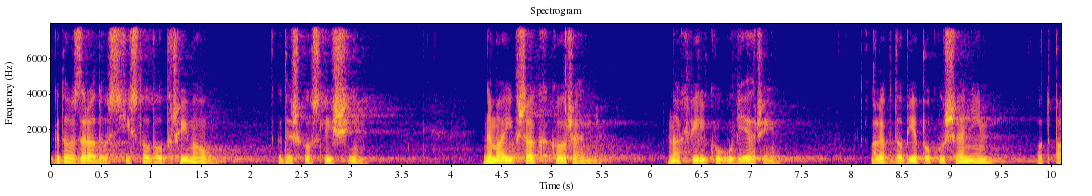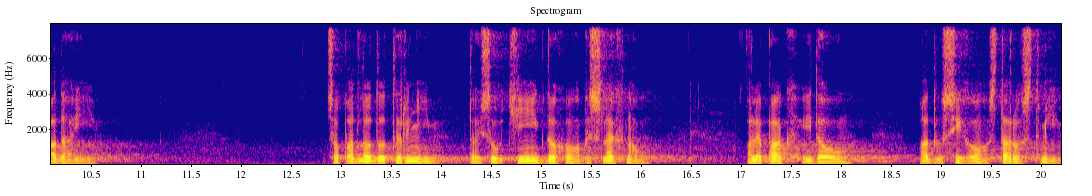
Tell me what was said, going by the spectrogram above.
kdo z radości slovo přijmou, gdyż ho slyší. Nemají však korzeń, na chwilku uwierzy, ale w dobie pokuszeni odpadají. Co padlo do tyrni, to są ci, kdo ho wyslechną, ale pak idą a dusí ho starostmi,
